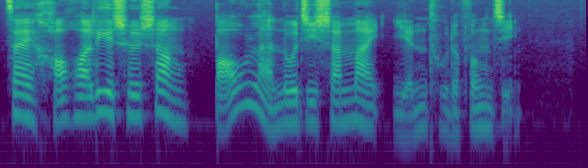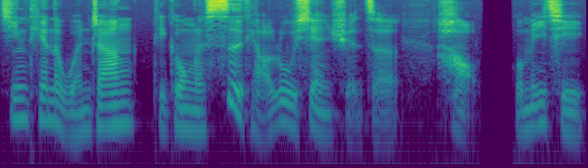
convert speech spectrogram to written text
在豪华列车上 饱览落基山脉沿途的风景。今天的文章提供了四条路线选择。好，我们一起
